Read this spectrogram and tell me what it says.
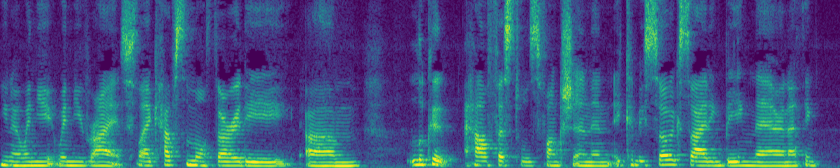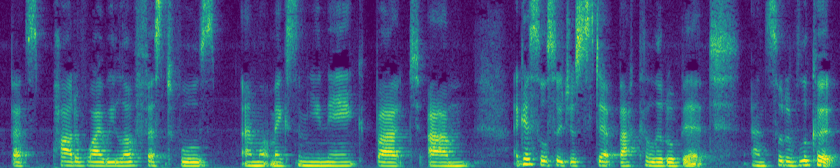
You know when you when you write, like have some authority. Um, look at how festivals function, and it can be so exciting being there. And I think that's part of why we love festivals and what makes them unique. But um, I guess also just step back a little bit and sort of look at,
